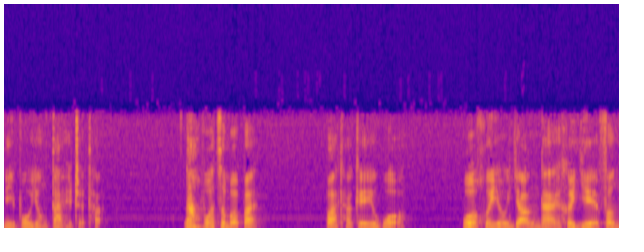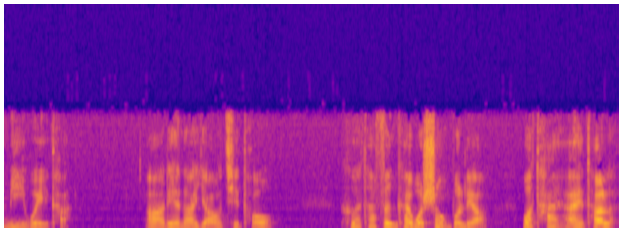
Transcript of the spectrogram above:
你不用带着他，那我怎么办？把他给我，我会用羊奶和野蜂蜜喂他。阿莲娜摇起头，和他分开我受不了，我太爱他了。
